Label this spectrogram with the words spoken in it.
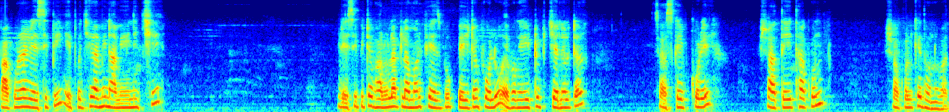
পাকোড়ার রেসিপি। এ পর্যায়ে আমি নামিয়ে নিচ্ছি। রেসিপিটা ভালো লাগলে আমার ফেসবুক পেজটা ফলো এবং ইউটিউব চ্যানেলটা সাবস্ক্রাইব করে সাথেই থাকুন। সকলকে ধন্যবাদ।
